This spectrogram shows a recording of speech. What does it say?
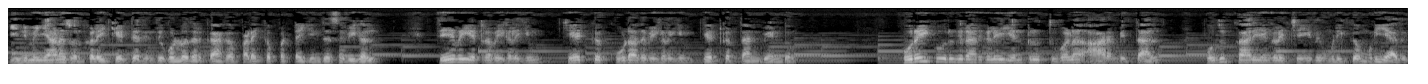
இனிமையான சொற்களை கேட்டறிந்து கொள்வதற்காக படைக்கப்பட்ட இந்த செவிகள் தேவையற்றவைகளையும் கேட்க கூடாதவைகளையும் கேட்கத்தான் வேண்டும். குறை கூறுகிறார்களே என்று துவள ஆரம்பித்தால் பொது காரியங்களை செய்து முடிக்க முடியாது.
